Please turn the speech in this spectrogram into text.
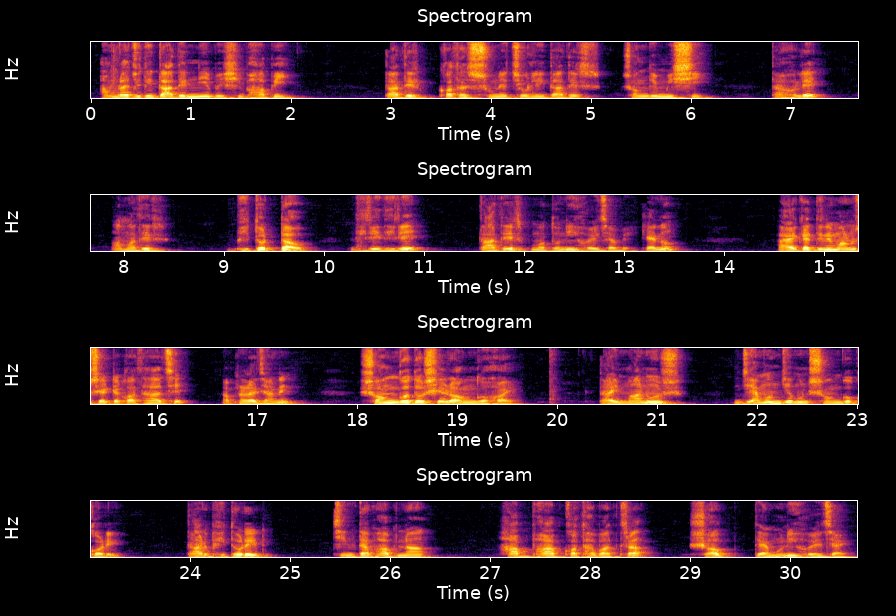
আমরা যদি তাদের নিয়ে বেশি ভাবি, তাদের কথা শুনে চলি, তাদের সঙ্গে মিশি, তাহলে আমাদের ভিতরটাও ধীরে ধীরে তাদের মতনই হয়ে যাবে। কেন? আগেকার দিনে মানুষের একটা কথা আছে, আপনারা জানেন সঙ্গ দোষে রঙ্গ হয়। তাই মানুষ যেমন যেমন সঙ্গ করে, তার ভিতরের চিন্তাভাবনা, হাবভাব, কথাবার্তা সব তেমনই হয়ে যায়।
